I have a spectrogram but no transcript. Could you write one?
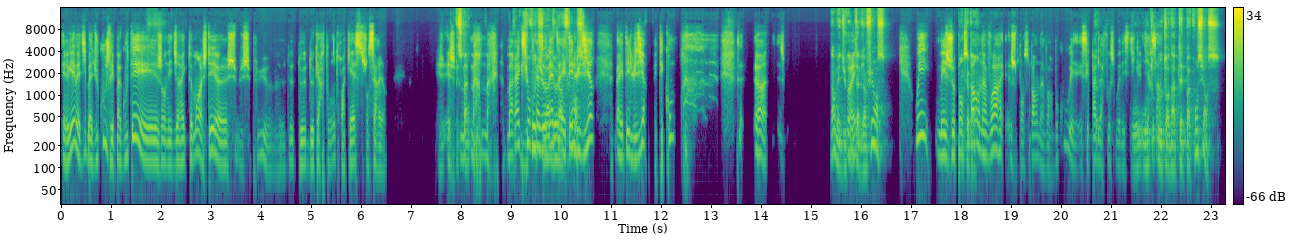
Et le gars m'a dit bah du coup je l'ai pas goûté et j'en ai directement acheté, euh, je, sais plus, deux, deux, cartons, trois caisses, j'en sais rien. ma, ma, ma, réaction très honnête a été de lui dire, a été de lui dire mais t'es con. enfin, non mais du coup tu t'as de l'influence. Oui, mais je pense pas en avoir. Je pense pas en avoir beaucoup, et, c'est pas de la fausse modestie que de dire ça. Ou t'en as peut-être pas conscience.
